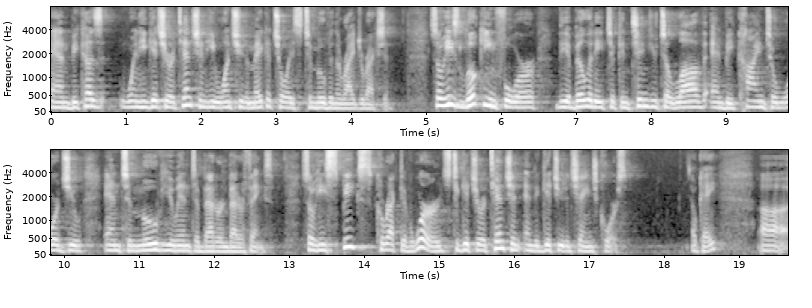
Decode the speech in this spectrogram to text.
And because when he gets your attention, he wants you to make a choice to move in the right direction. So he's looking for the ability to continue to love and be kind towards you and to move you into better and better things. So he speaks corrective words to get your attention and to get you to change course. Okay? Uh,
